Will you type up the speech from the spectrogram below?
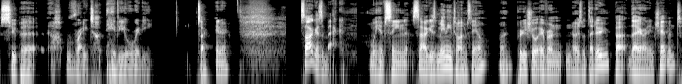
super rate heavy already. So you know, sagas are back. We have seen sagas many times now. I'm pretty sure everyone knows what they do, but they are an enchantment.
